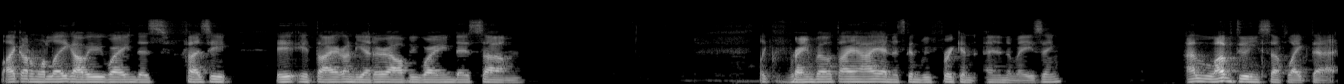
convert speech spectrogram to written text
Like on one leg, I'll be wearing this fuzzy attire. On the other, I'll be wearing this um like rainbow tie and it's gonna be freaking and amazing. I love doing stuff like that.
